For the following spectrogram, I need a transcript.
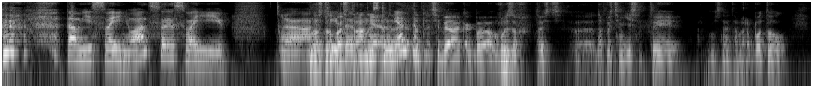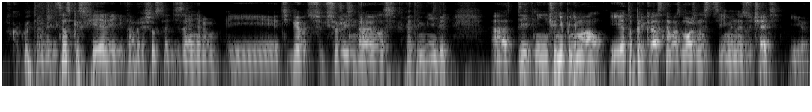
Там есть свои нюансы, свои Но с другой стороны, инструменты. Это, это для тебя как бы вызов. То есть, э, допустим, если ты, не знаю, там работал в какой-то медицинской сфере и там решил стать дизайнером, и тебе вот всю, всю жизнь нравилась какая-то мебель, а ты в ней ничего не понимал, и это прекрасная возможность именно изучать ее.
